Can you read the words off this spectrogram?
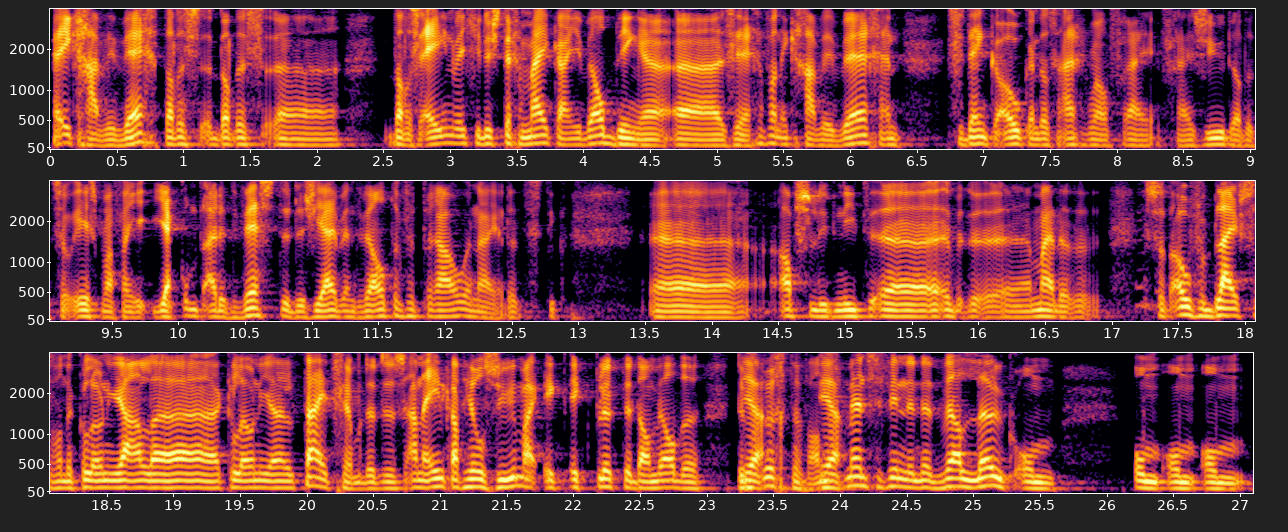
Hey, ik ga weer weg. Dat is, dat, is, eh, dat is één, weet je. Dus tegen mij kan je wel dingen eh, zeggen van ik ga weer weg. En ze denken ook, en dat is eigenlijk wel vrij, vrij zuur dat het zo is, maar van jij komt uit het westen, dus jij bent wel te vertrouwen. Nou ja, dat is natuurlijk eh, absoluut niet, eh, maar dat, soort overblijfsel van de koloniale, koloniale tijd. Zeg maar. Dus aan de ene kant heel zuur, maar ik, ik plukte dan wel de, de Ja, vruchten van. ja. Dus mensen vinden het wel leuk om, om, om, om,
